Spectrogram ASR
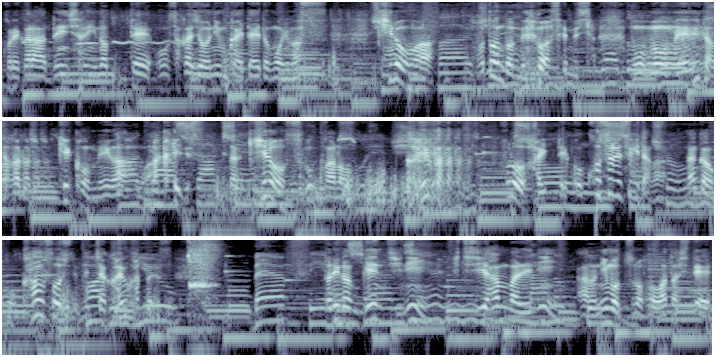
これから電車に乗って大阪城に向かいたいと思います。昨日はほとんど寝れませんでした。もうもう目見たら分かる。でしょ結構目がもう赤いです。だから昨日すごくあの痒かった。風呂入ってこう擦りすぎたからなんかこう乾燥してめっちゃ痒かったですとにかく現地に7時半までにあの荷物の方を渡して、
